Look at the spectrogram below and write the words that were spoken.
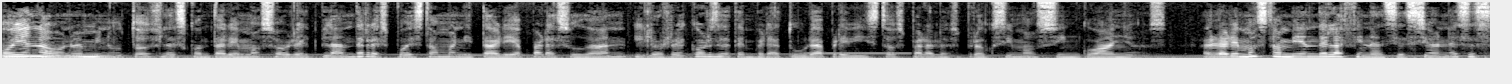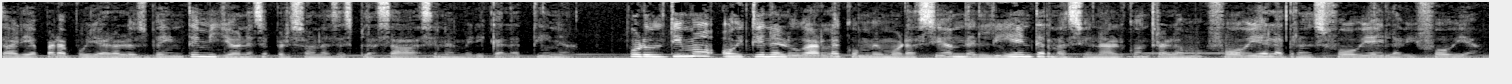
Hoy en la ONU en Minutos les contaremos sobre el plan de respuesta humanitaria para Sudán y los récords de temperatura previstos para los próximos cinco años. Hablaremos también de la financiación necesaria para apoyar a los 20 millones de personas desplazadas en América Latina. Por último, hoy tiene lugar la conmemoración del Día Internacional contra la Homofobia, la Transfobia y la Bifobia.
